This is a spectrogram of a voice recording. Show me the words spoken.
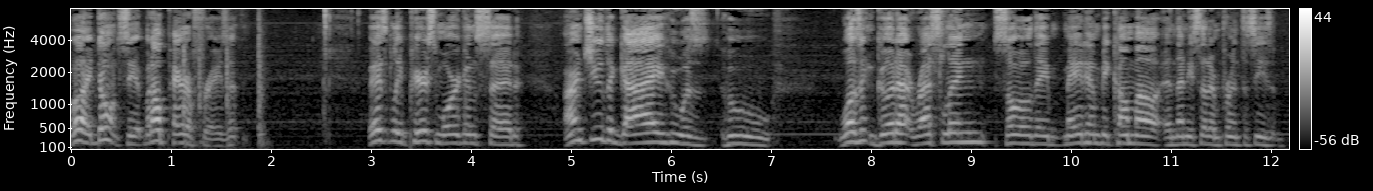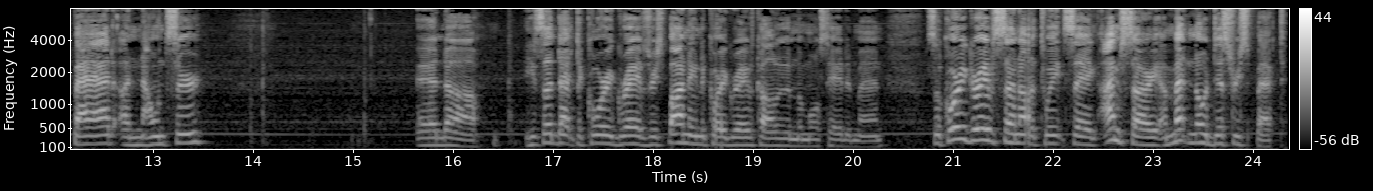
Well, I don't see it, but I'll paraphrase it. Basically, Piers Morgan said, "Aren't you the guy who was who wasn't good at wrestling, so they made him become a?" And then he said in parentheses, "bad announcer." And uh, he said that to Corey Graves, responding to Corey Graves, calling him the most hated man. So Corey Graves sent out a tweet saying, "I'm sorry, I meant no disrespect.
